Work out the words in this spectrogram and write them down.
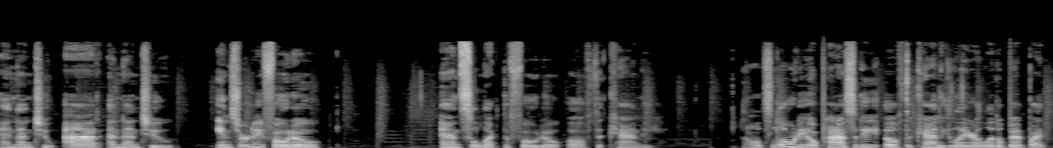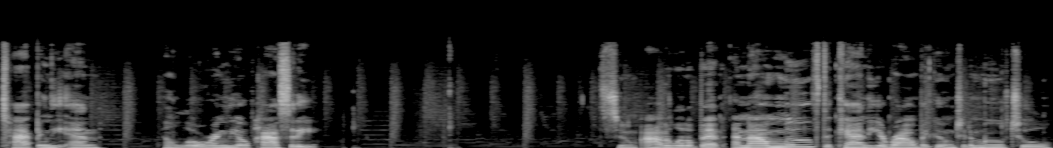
and then to add and then to insert a photo and select the photo of the candy. Now let's lower the opacity of the candy layer a little bit by tapping the N and lowering the opacity. Zoom out a little bit and now move the candy around by going to the move tool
